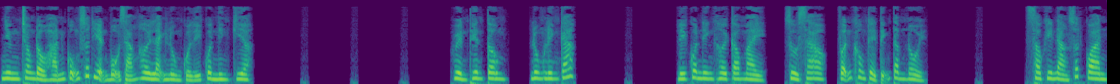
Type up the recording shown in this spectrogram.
Nhưng trong đầu hắn cũng xuất hiện bộ dáng hơi lạnh lùng của Lý Quân Ninh kia. Huyền Thiên Tông, Lung Linh Các. Lý Quân Ninh hơi cao mày, dù sao, vẫn không thể tĩnh tâm nổi. Sau khi nàng xuất quan,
